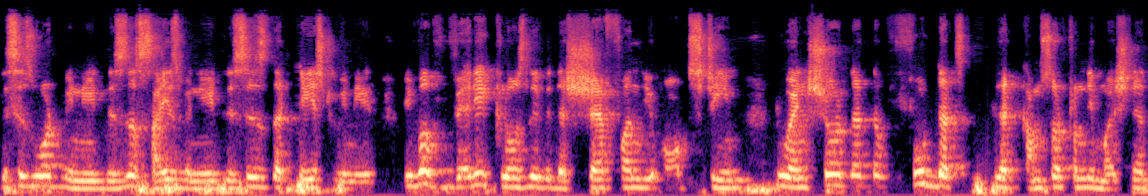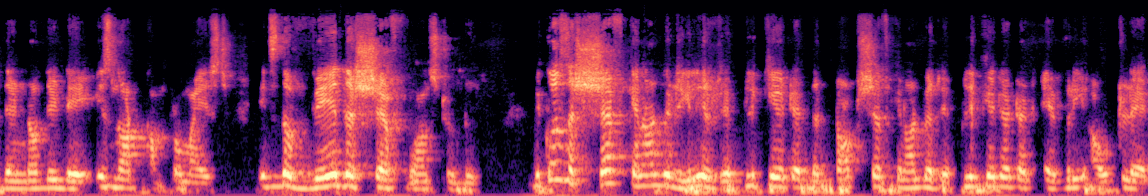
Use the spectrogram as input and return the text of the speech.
this is what we need. This is the size we need. This is the taste we need. We work very closely with the chef and the ops team to ensure that the food that's, that comes out from the machine at the end of the day is not compromised. It's the way the chef wants to do. Because the chef cannot be really replicated the top chef cannot be replicated at every outlet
